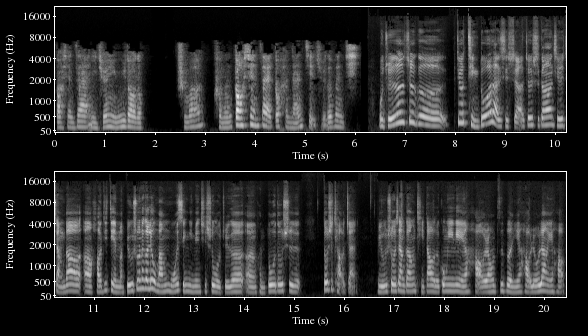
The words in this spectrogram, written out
到现在，你觉得你遇到的什么？可能到现在都很难解决的问题，我觉得这个就挺多的。其实就是刚刚其实讲到，嗯，好几点嘛。比如说那个六芒模型里面，其实我觉得，嗯，很多都是都是挑战。比如说像刚刚提到的供应链也好，然后资本也好，流量也好，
